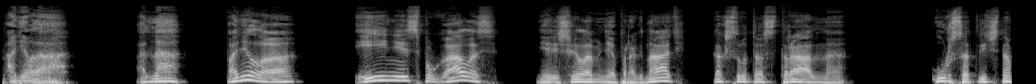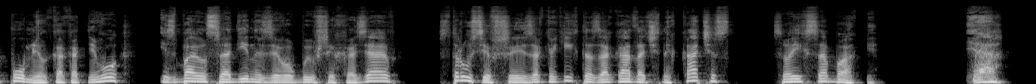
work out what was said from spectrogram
Поняла. Она поняла и не испугалась, не решила меня прогнать, как что-то странное. Урс отлично помнил, как от него избавился один из его бывших хозяев, струсивший из-за каких-то загадочных качеств своих собаки. «Я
